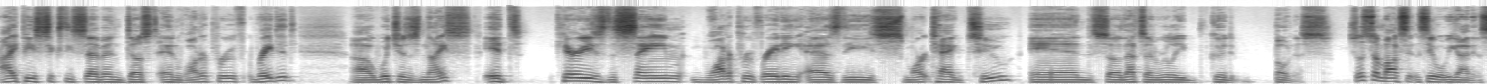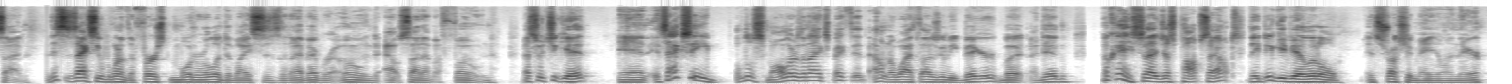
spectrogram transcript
IP67 dust and waterproof rated, uh, which is nice. It carries the same waterproof rating as the Smart Tag 2, and so that's a really good bonus. So let's unbox it and see what we got inside. This is actually one of the first Motorola devices that I've ever owned outside of a phone. That's what you get. And it's actually a little smaller than I expected. I don't know why I thought it was going to be bigger, but I did. Okay, so that just pops out. They do give you a little instruction manual in there.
